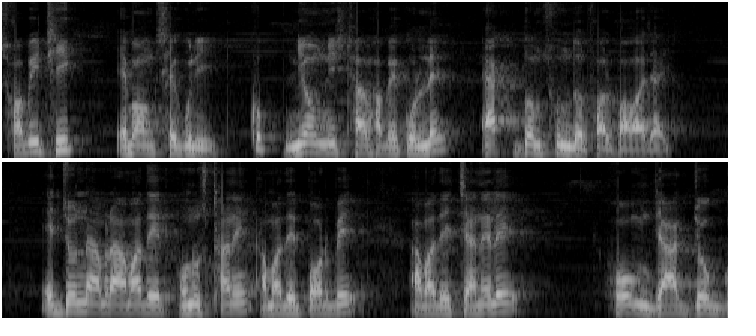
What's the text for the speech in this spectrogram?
সবই ঠিক এবং সেগুলি খুব নিয়ম নিষ্ঠাভাবে করলে একদম সুন্দর ফল পাওয়া যায়। এর জন্য আমরা আমাদের অনুষ্ঠানে, আমাদের পর্বে, আমাদের চ্যানেলে হোম, যাগ, যজ্ঞ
